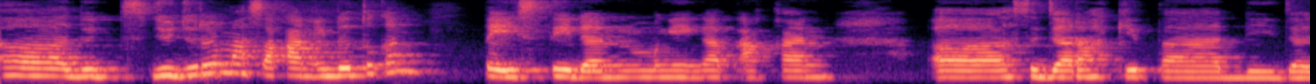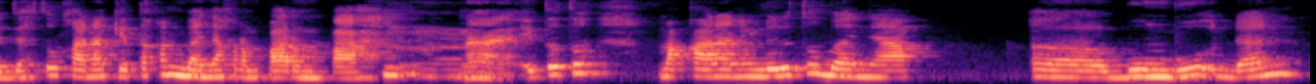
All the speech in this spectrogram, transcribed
eh, ju- sejujurnya masakan Indo tuh kan tasty dan mengingat akan eh, sejarah kita dijajah tuh karena kita kan banyak rempah-rempah. Mm-mm. Nah, itu tuh makanan Indo tuh banyak eh, bumbu dan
